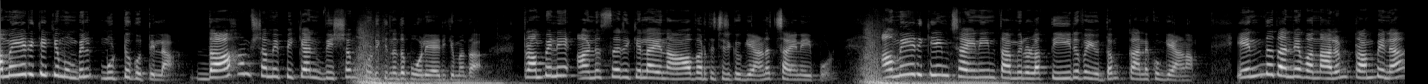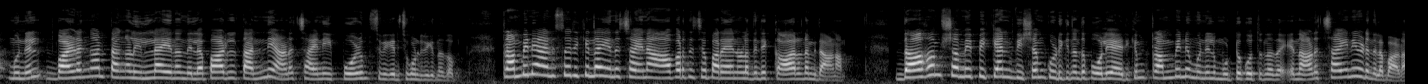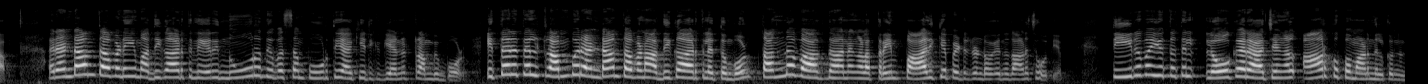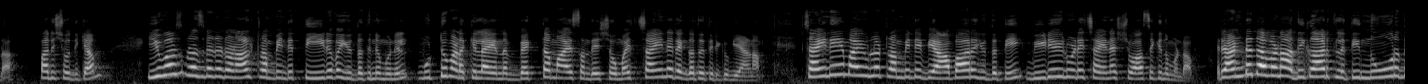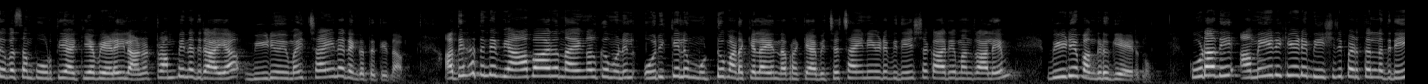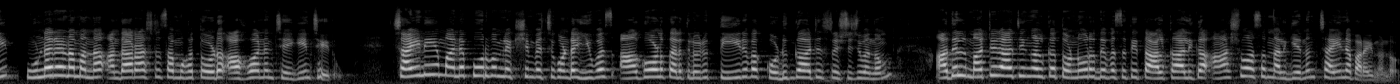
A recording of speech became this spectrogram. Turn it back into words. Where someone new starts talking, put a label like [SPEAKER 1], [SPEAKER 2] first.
[SPEAKER 1] അമേരിക്കയ്ക്ക് മുമ്പിൽ മുട്ടുകുത്തില്ല. ദാഹം ശമിപ്പിക്കാൻ വിഷം കുടിക്കുന്നത് പോലെയായിരിക്കും അത്. ട്രംപിനെ അനുസരിക്കില്ല എന്ന് ആവർത്തിച്ചിരിക്കുകയാണ് ചൈന ഇപ്പോൾ. അമേരിക്കയും ചൈനയും തമ്മിലുള്ള തീരുവ യുദ്ധം കനക്കുകയാണ്. എന്ത് തന്നെ വന്നാലും ട്രംപിന് മുന്നിൽ വഴങ്ങാൻ തങ്ങളില്ല എന്ന നിലപാടിൽ തന്നെയാണ് ചൈന ഇപ്പോഴും സ്വീകരിച്ചുകൊണ്ടിരിക്കുന്നതും. ട്രംപിനെ അനുസരിക്കില്ല എന്ന് ചൈന ആവർത്തിച്ച് പറയാനുള്ളതിന്റെ കാരണം ഇതാണ്. ദാഹം ശമിപ്പിക്കാൻ വിഷം കുടിക്കുന്നത് പോലെയായിരിക്കും ട്രംപിന് മുന്നിൽ മുട്ടുകുത്തുന്നത് എന്നാണ് ചൈനയുടെ നിലപാട്. രണ്ടാം തവണയും അധികാരത്തിലേറി നൂറ് ദിവസം പൂർത്തിയാക്കിയിരിക്കുകയാണ് ട്രംപ് ഇപ്പോൾ. ഇത്തരത്തിൽ ട്രംപ് രണ്ടാം തവണ അധികാരത്തിലെത്തുമ്പോൾ തന്ന വാഗ്ദാനങ്ങൾ അത്രയും പാലിക്കപ്പെട്ടിട്ടുണ്ടോ എന്നതാണ് ചോദ്യം. തീരുവ യുദ്ധത്തിൽ ലോകരാജ്യങ്ങൾ ആർക്കൊപ്പമാണ് നിൽക്കുന്നത്? പരിശോധിക്കാം. യു എസ് പ്രസിഡന്റ് ഡൊണാൾഡ് ട്രംപിന്റെ തീരവ യുദ്ധത്തിന് മുന്നിൽ മുട്ടുമടക്കില്ല എന്ന വ്യക്തമായ സന്ദേശവുമായി ചൈന രംഗത്തെത്തിയിരിക്കുകയാണ്. ചൈനയുമായുള്ള ട്രംപിന്റെ വ്യാപാര യുദ്ധത്തെ വീഡിയോയിലൂടെ ചൈന ശ്വാസിക്കുന്നുമുണ്ട്. രണ്ട് തവണ അധികാരത്തിലെത്തി നൂറ് ദിവസം പൂർത്തിയാക്കിയ വേളയിലാണ് ട്രംപിനെതിരായ വീഡിയോയുമായി ചൈന രംഗത്തെത്തിയത്. അദ്ദേഹത്തിന്റെ വ്യാപാര നയങ്ങൾക്ക് മുന്നിൽ ഒരിക്കലും മുട്ടുമടക്കില്ല എന്ന് പ്രഖ്യാപിച്ച ചൈനയുടെ വിദേശകാര്യ മന്ത്രാലയം വീഡിയോ പങ്കിടുകയായിരുന്നു. കൂടാതെ അമേരിക്കയുടെ ഭീഷണിപ്പെടുത്തലിനെതിരെ ഉണരണമെന്ന് അന്താരാഷ്ട്ര സമൂഹത്തോട് ആഹ്വാനം ചെയ്യുകയും ചെയ്തു. ചൈനയെ മനഃപൂർവം ലക്ഷ്യം വെച്ചുകൊണ്ട് യു എസ് ആഗോളതലത്തിൽ ഒരു തീരവ കൊടുങ്കാറ്റ് സൃഷ്ടിച്ചുവെന്നും അതിൽ മറ്റു രാജ്യങ്ങൾക്ക് തൊണ്ണൂറ് ദിവസത്തെ താൽക്കാലിക ആശ്വാസം നൽകിയെന്നും ചൈന പറയുന്നുണ്ട്.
